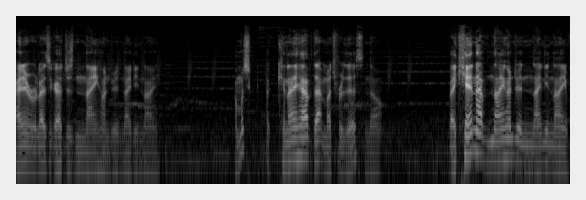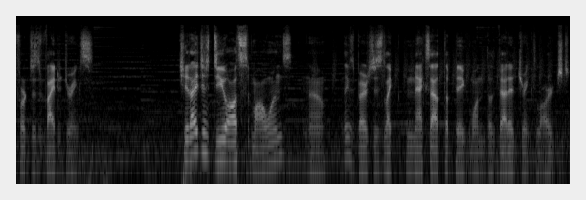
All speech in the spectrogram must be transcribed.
I didn't realize I got just 999. How much uh, can I have that much for this? No. I can have 999 for just Vita drinks. Should I just do all small ones? No. I think it's better to just like max out the big one, the Vita drink large.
